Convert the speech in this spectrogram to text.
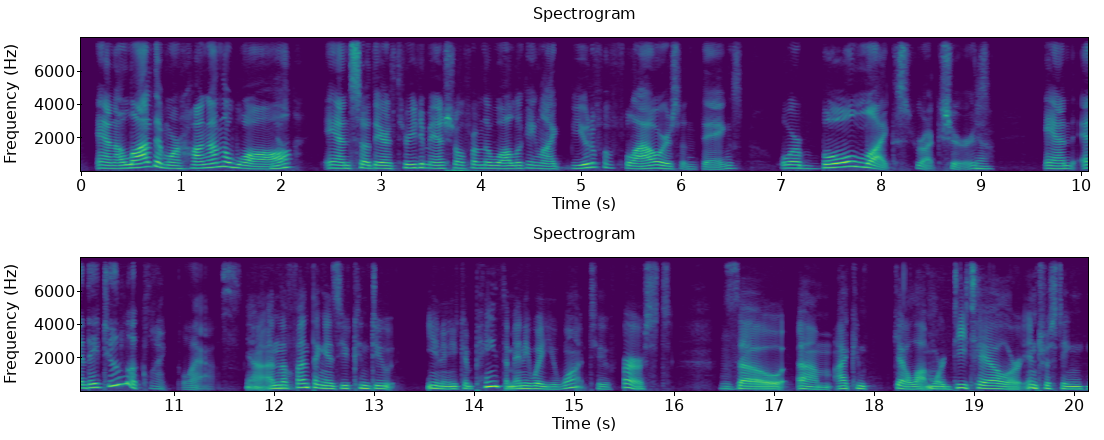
and a lot of them were hung on the wall, and so they're three dimensional from the wall, looking like beautiful flowers and things, or bowl-like structures, Yeah. And and they do look like glass. Yeah, and the fun thing is you can do, you know, you can paint them any way you want to 1st So um, I can get a lot more detail or interesting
